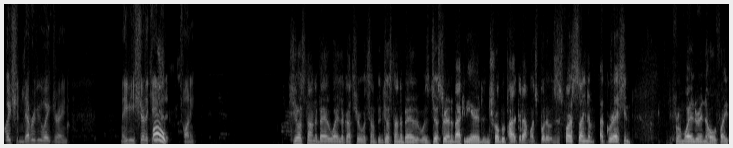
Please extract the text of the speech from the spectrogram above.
heavyweight should never be weight drained. Maybe he should have came Oh. in at 20. Just on the bell, Wilder got through with something. Just on the bell, it was just around the back of the ear. Didn't trouble Parker that much, but it was his first sign of aggression from Wilder in the whole fight.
